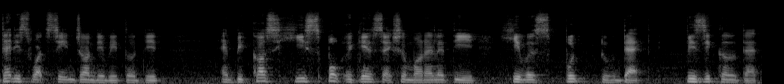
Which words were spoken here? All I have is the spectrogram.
That is what St. John de Brito did and because he spoke against sexual morality, he was put to death, physical death.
